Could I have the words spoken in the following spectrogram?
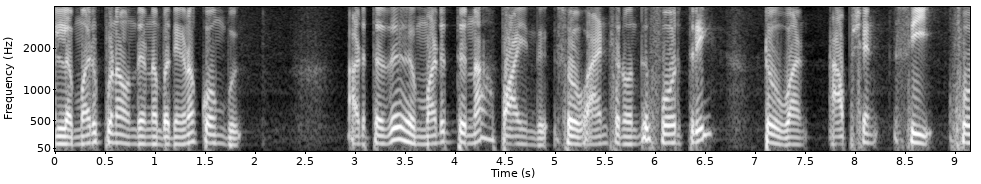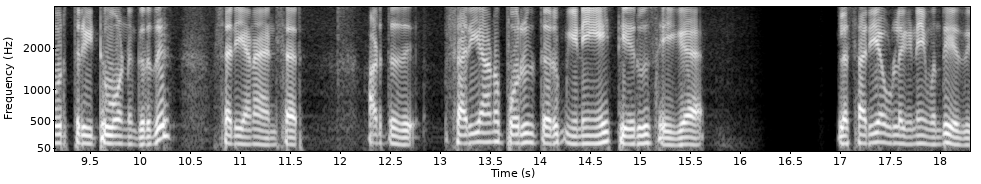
இல்லை மறுப்புனா வந்து என்ன பார்த்தீங்கன்னா கொம்பு. அடுத்தது மடுத்துனா பாய்ந்து. ஸோ ஆன்சர் வந்து four three two one option C four three two ஒன்னுங்கிறது சரியான ஆன்சர் அடுத்தது சரியான பொருள் தரும் இணையை தேர்வு செய்க. இல்லை சரியாக உள்ள இணை வந்து எது?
